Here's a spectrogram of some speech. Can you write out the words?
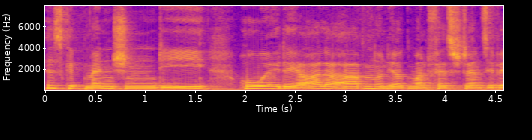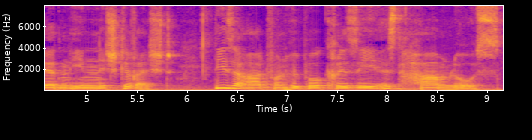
Es gibt Menschen, die hohe Ideale haben und irgendwann feststellen, sie werden ihnen nicht gerecht. Diese Art von Hypokrisie ist harmlos.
